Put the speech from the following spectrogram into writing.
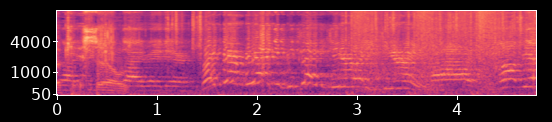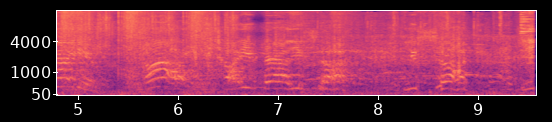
okay, Uh, so... right there. Right there, behind you, beside you, to your right, to your right. Uh, oh, behind you. Oh, oh, you fell, you suck. You suck. You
